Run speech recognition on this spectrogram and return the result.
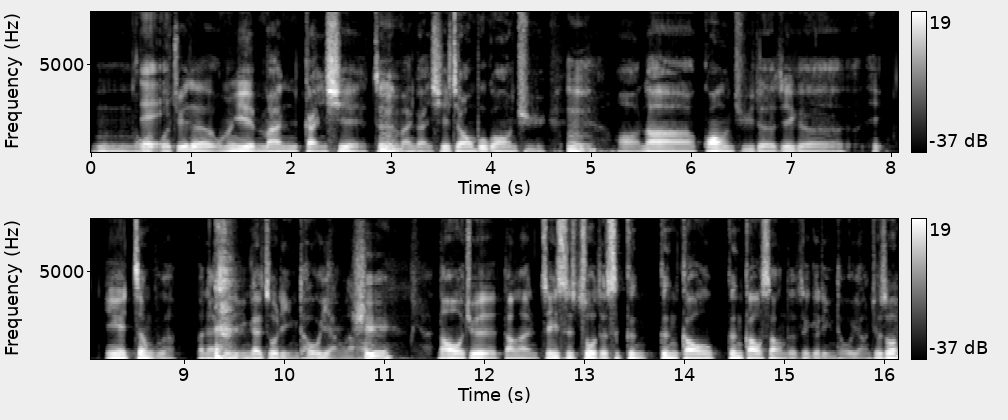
嗯嗯，我我觉得我们也蛮感谢，真的蛮感谢交通部观光局。嗯。哦，那观光局的这个，因为政府啊。本来就是应该做领头羊了，是。然后我觉得，当然这一次做的是更更高、更高尚的这个领头羊，就是说，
